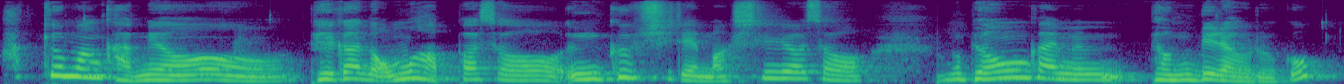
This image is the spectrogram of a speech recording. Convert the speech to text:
학교만 가면 배가 너무 아파서 응급실에 막 실려서 병원 가면 변비라 그러고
